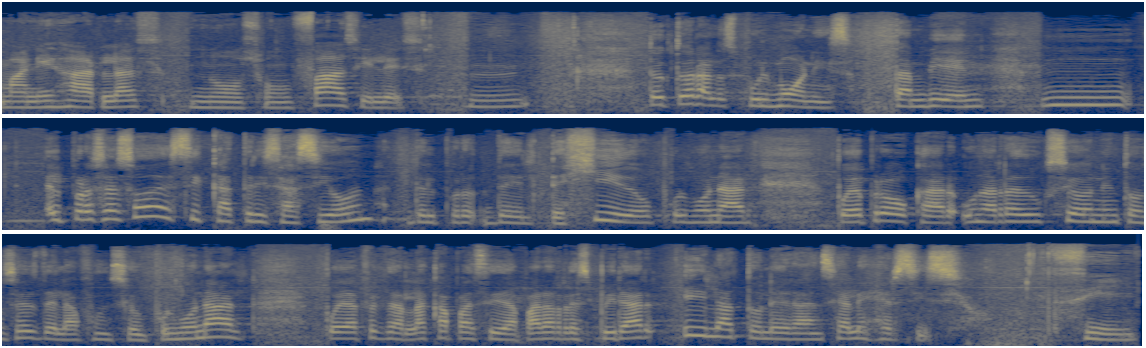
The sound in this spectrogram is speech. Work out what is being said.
manejarlas no son fáciles. Mm. Doctora, los pulmones también. Mm, el proceso de cicatrización del, tejido pulmonar puede provocar una reducción entonces de la función pulmonar, puede afectar la capacidad para respirar y la tolerancia al ejercicio. Sí,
